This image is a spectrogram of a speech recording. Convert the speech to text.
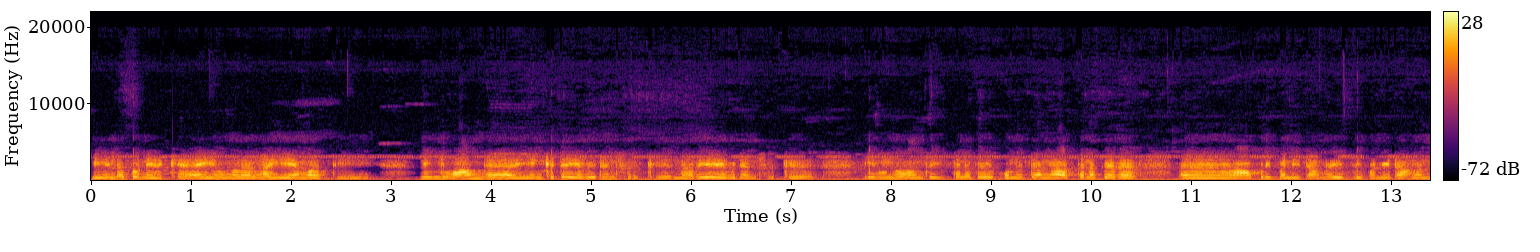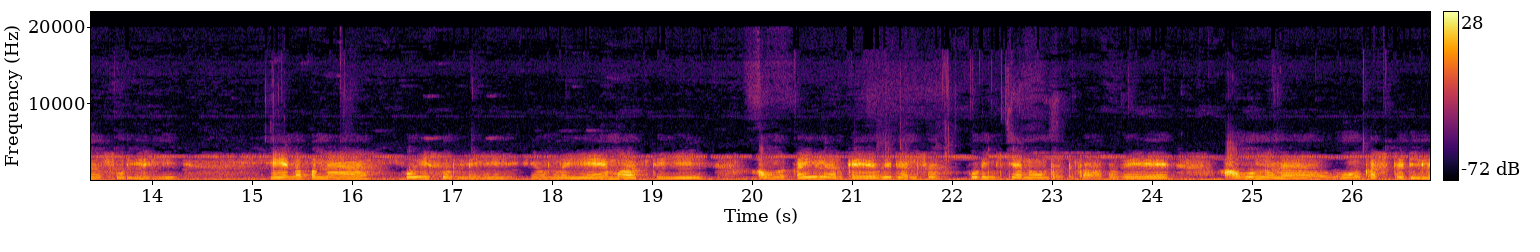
நீ என்ன பண்ணியிருக்க இவங்களெல்லாம் ஏமாத்தி நீங்கள் வாங்க என்கிட்ட எவிடன்ஸ் இருக்கு நிறைய எவிடன்ஸ் இருக்கு. இவங்க வந்து இத்தனை பேரை கொண்டுட்டாங்க அத்தனை பேரை அப்படி பண்ணிட்டாங்க இப்படி பண்ணிட்டாங்கன்னு சொல்லி நீ என்ன பண்ண? பொய் சொல்லி இவங்களை ஏமாத்தி அவங்க கையில இருக்க எவிடன்ஸை பிடிங்கிக்கணுன்றதுக்காகவே அவங்கள உன் கஸ்டடியில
